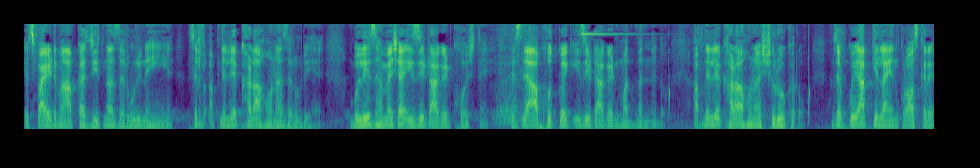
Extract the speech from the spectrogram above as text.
इस फाइट में आपका जीतना ज़रूरी नहीं है, सिर्फ़ अपने लिए खड़ा होना ज़रूरी है। बुलीज हमेशा इजी टारगेट खोजते हैं, इसलिए आप खुद को एक इजी टारगेट मत बनने दो। अपने लिए खड़ा होना शुरू करो। जब कोई आपकी लाइन क्रॉस करे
